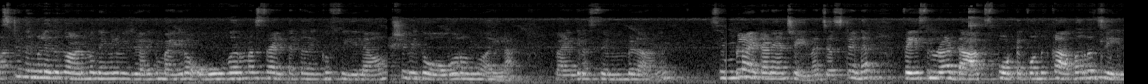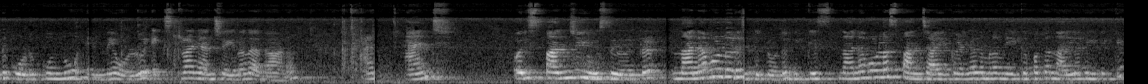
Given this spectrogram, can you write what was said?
ഫസ്റ്റ് നിങ്ങൾ ഇത് കാണുമ്പോൾ നിങ്ങൾ വിചാരിക്കും ഭയങ്കര ഓവർനെസ് ആയിട്ടൊക്കെ നിങ്ങൾക്ക് ഫീൽ ആവും. പക്ഷെ ഇത് ഓവർ ഒന്നും അല്ല. ഭയങ്കര സിമ്പിൾ ആണ്. സിമ്പിൾ ആയിട്ടാണ് ഞാൻ ചെയ്യുന്നത്. ജസ്റ്റ് എന്റെ ഫേസിലുള്ള ഡാർക്ക് സ്പോട്ടൊക്കെ ഒന്ന് കവർ ചെയ്ത് കൊടുക്കുന്നു എന്നേ ഉള്ളൂ. എക്സ്ട്രാ ഞാൻ ചെയ്യുന്നത് അതാണ്. ആൻഡ് ഒരു സ്പഞ്ച് യൂസ് ചെയ്തിട്ട് നനവുള്ള ഒരു എടുത്തിട്ടുണ്ട് ബിക്കോസ് നനവുള്ള സ്പഞ്ച് ആയി കഴിഞ്ഞാൽ നമ്മുടെ മേക്കപ്പ് ഒക്കെ നല്ല രീതിക്ക്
